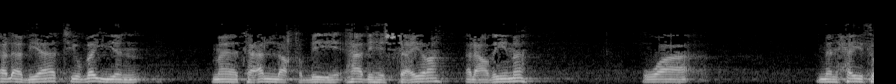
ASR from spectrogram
الأبيات يبين ما يتعلق بهذه الشعيرة العظيمة ومن حيث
